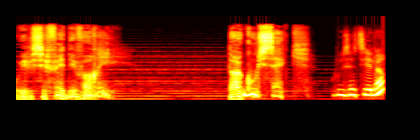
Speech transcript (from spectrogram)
où il s'est fait dévorer d'un coup sec. Vous étiez là?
